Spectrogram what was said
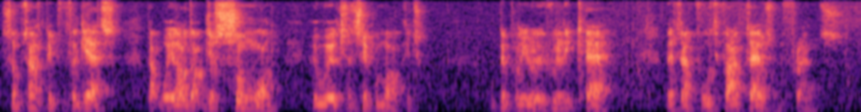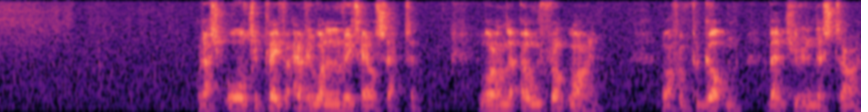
Sometimes people forget that we are not just someone who works in a supermarket, but people who really care about our 45,000 friends. I would ask all to pray for everyone in the retail sector who are on their own front line, who are often forgotten about during this time.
